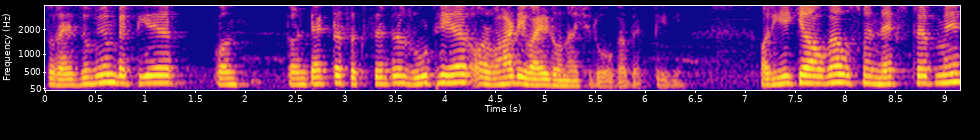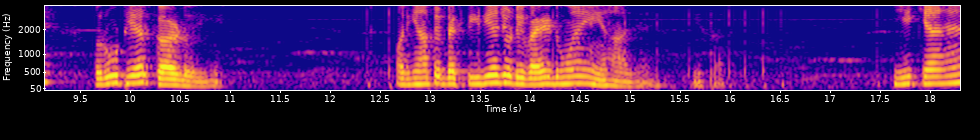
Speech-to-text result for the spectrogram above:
तो rhizobium bacteria contact successful root hair और वहाँ डिवाइड होना शुरू होगा बैक्टीरिया और ये क्या होगा, उसमें नेक्स्ट स्टेप में रूट हेयर कर्ड होगी और यहाँ पे बैक्टीरिया जो डिवाइड हुए हैं यहाँ आ जाएँगे ये सारे। ये क्या है?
